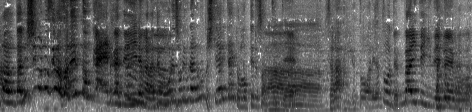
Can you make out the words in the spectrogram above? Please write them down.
あんたに下の世話されんのんかいとかって言いながら でも俺それぐらいのことしてやりたいと思ってるさって言って。あそしたら「ありがとうありがとう」って泣いてきてねもう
